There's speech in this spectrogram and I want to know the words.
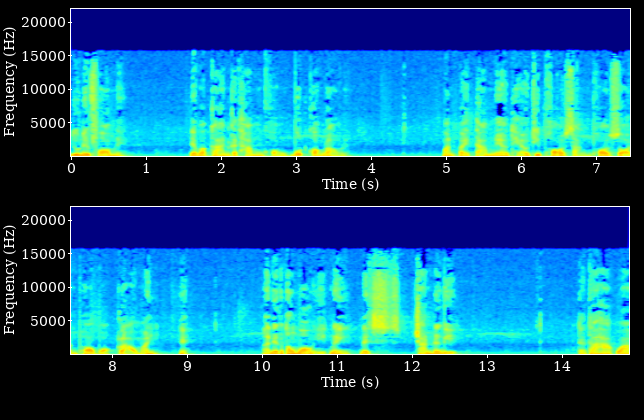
อยู่ในฟอร์มเนี่ยแต่ว่าการกระทำของบุตรของเราเนี่ย มันไปตามแนวแถวที่พ่อสั่งพ่อสอนพ่อบอกกล่าวไหมเนี่ยอันนี้ก็ต้องมองอีกในในชั้นหนึ่งอีก แต่ถ้าหากว่า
